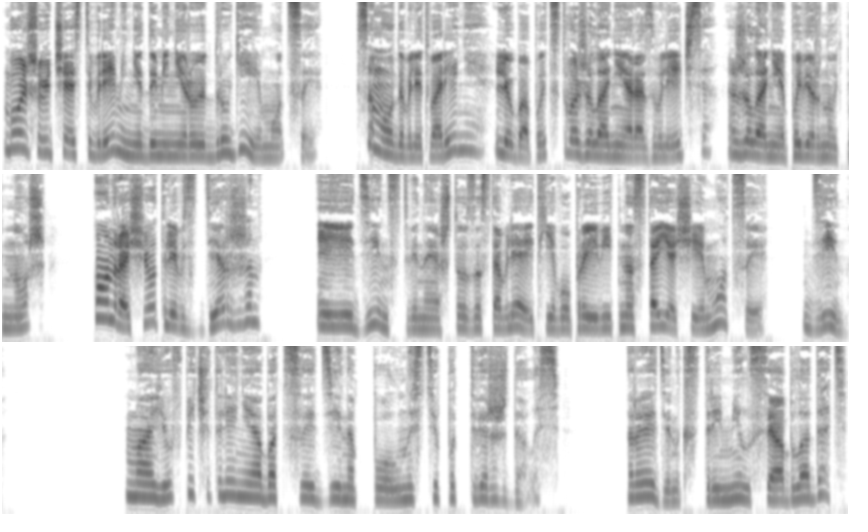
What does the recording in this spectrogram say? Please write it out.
Большую часть времени доминируют другие эмоции. Самоудовлетворение, любопытство, желание развлечься, желание повернуть нож. Он расчетлив, сдержан, и единственное, что заставляет его проявить настоящие эмоции — Дин. Мое впечатление об отце Дина полностью подтверждалось. Рединг стремился обладать.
